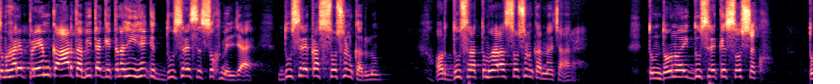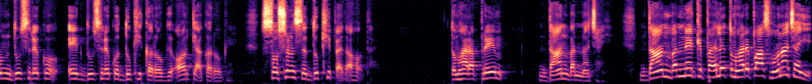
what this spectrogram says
तुम्हारे प्रेम का अर्थ अभी तक इतना ही है कि दूसरे से सुख मिल जाए, दूसरे का शोषण कर लूँ, और दूसरा तुम्हारा शोषण करना चाह रहा है। तुम दोनों एक दूसरे के शोषक हो, तुम दूसरे को, एक दूसरे को दुखी करोगे, और क्या करोगे? शोषण से दुखी पैदा होता है। तुम्हारा प्रेम दान बनना चाहिए। दान बनने के पहले तुम्हारे पास होना चाहिए,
